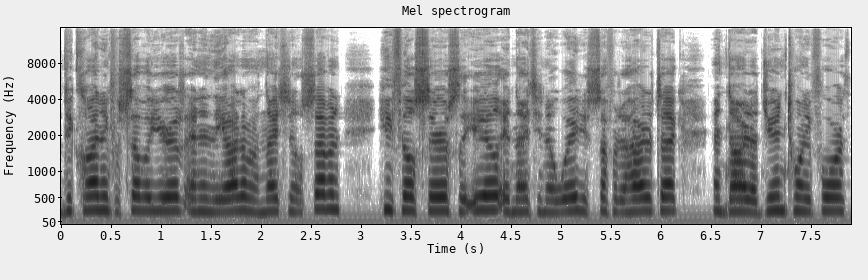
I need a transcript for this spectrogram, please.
declining for several years, and in the autumn of 1907, he fell seriously ill. In 1908, he suffered a heart attack and died on June 24th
